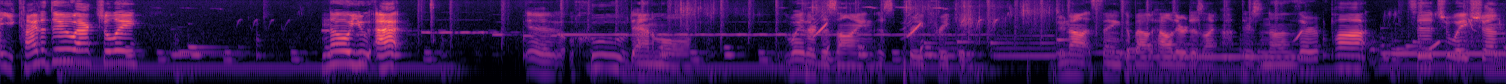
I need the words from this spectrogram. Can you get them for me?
You kind of do, actually. No, you... Uh, uh, hooved animal. The way they're designed is pretty freaky. Do not think about how they're designed. Ah, There's another pot situation.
